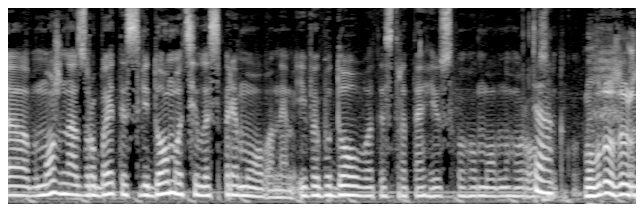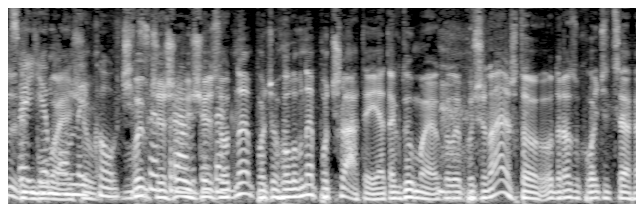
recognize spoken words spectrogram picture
е, можна зробити свідомо цілеспрямованим і вибудовувати стратегію свого мовного розвитку. Ну воно завжди Це є буває, мовний що коуч. Вивчиш Це правда, щось так. одне, поч- головне почати. Я так думаю, коли починаєш, то одразу хочеться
